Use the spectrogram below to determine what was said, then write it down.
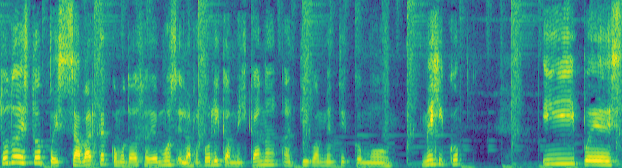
Todo esto pues abarca, como todos sabemos, en la República Mexicana, antiguamente como México, y pues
